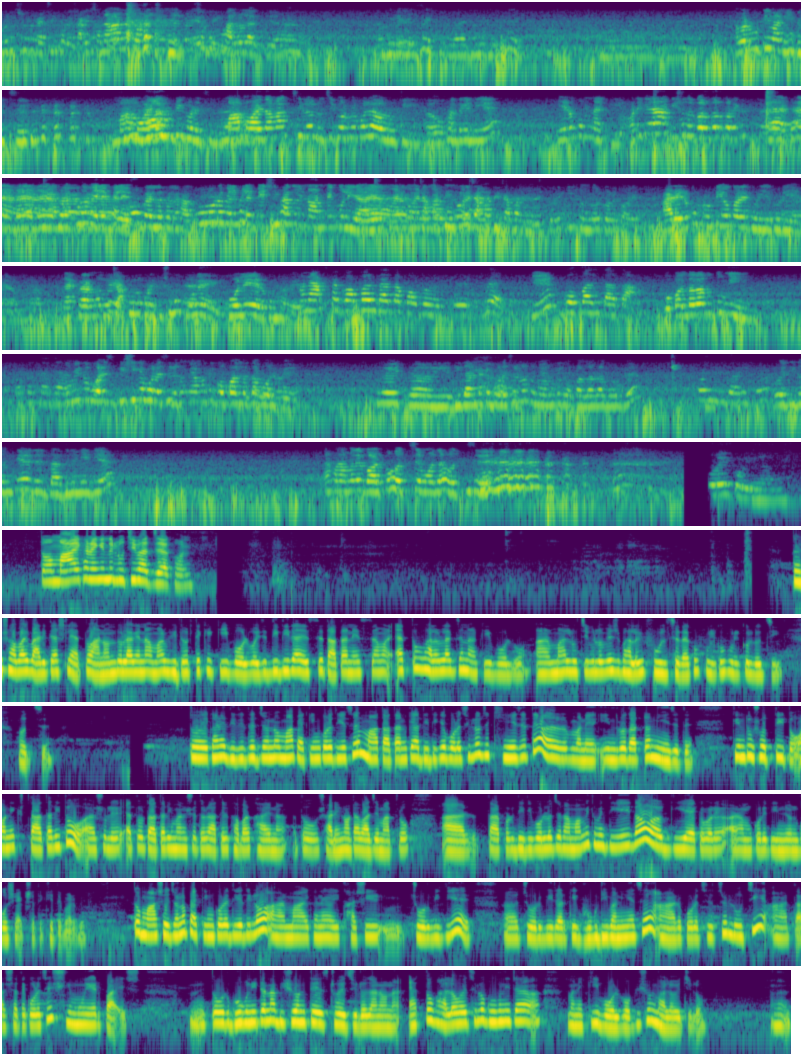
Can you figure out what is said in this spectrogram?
কোনো কিছু তো ম্যাচিং করে শাড়ির সাথে? না না খুব ভালো লাগছে হ্যাঁ। আবার রুটি বানিয়েছে। মা ময়দা রুটি করেছিল। মা ময়দা মাখছিল লুচি করবে বলে ও রুটি ওখান থেকে নিয়ে এরকম নাকি? অনেকে না কি সুন্দর গোল গোল করে হ্যাঁ হ্যাঁ হ্যাঁ হ্যাঁ করে পুরো বেলে ফেলে। পুরো বেলে ফেলে পুরো বেলে ফেলে বেশিরভাগ ওই নন বেঙ্গলিরা এরকম এরকম চাপাতি করে চাপাতি চাপাতি। হ্যাঁ, করে কি সুন্দর করে করে। আর এরকম রুটিও করে ঘুরিয়ে ঘুরিয়ে ন্যাকড়ার মধ্যে চাকুর উপরে কি সুন্দর কোলে এরকম ভাবে। মানে একটা গোপাল দাদা পাবো দেখবে? গোপাল দাদা। গোপাল দাদা তো তুমি। তুমি তো বলেছি পিসিকে বলেছিলে তুমি আমাকে গোপাল দাদা বলবে। তুমি ওই ইয়ে, দিদানটাকে বলেছিল তুমি আমাকে গোপাল দাদা বলবে। ওই দিদনকে যে দার্জিলিং এ গিয়ে। এখন আমাদের গল্প হচ্ছে মজা হচ্ছে করেই করি না আমি। তো মা এখানে কিন্তু লুচি ভাজছে এখন। তো সবাই বাড়িতে আসলে এত আনন্দ লাগে না আমার? ভিতর থেকে কি বলব? এই যে দিদিরা এসছে, তাতান এসছে, আমার এত ভালো লাগছে না কি বলব? আর মা লুচিগুলো বেশ ভালোই ফুলছে, দেখো ফুলকো ফুলকো লুচি হচ্ছে। তো এখানে দিদিদের জন্য মা প্যাকিং করে দিয়েছে। মা তাতানকে আর দিদিকে বলেছিল যে খেয়ে যেতে আর মানে ইন্দ্রদারটা নিয়ে যেতে। কিন্তু সত্যিই তো অনেক তাড়াতাড়ি তো আসলে এত তাড়াতাড়ি মানুষ তো রাতের খাবার খায় না। তো সাড়ে নটা বাজে মাত্র। আর তারপর দিদি বলল যে না মামি তুমি দিয়েই দাও আর গিয়ে একেবারে আরাম করে তিনজন বসে একসাথে খেতে পারবে। তো মা সেই জন্য প্যাকিং করে দিয়ে দিল। আর মা এখানে ওই খাসির চর্বি দিয়ে চর্বির আর কি ঘুগনি বানিয়েছে। আর করেছে হচ্ছে লুচি আর তার সাথে করেছে শিমুয়ের পায়েস। তো ঘুগনিটা না ভীষণ টেস্ট হয়েছিল জানো না? এত ভালো হয়েছিল ঘুগনিটা মানে কি বলব ভীষণ ভালো হয়েছিল। হ্যাঁ,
